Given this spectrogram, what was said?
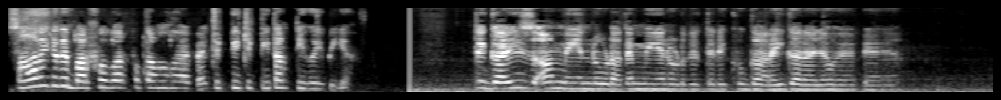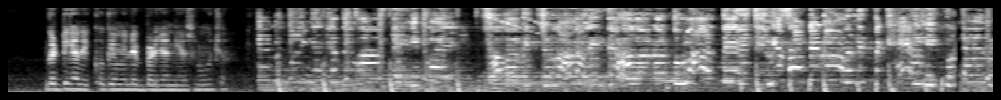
ਸਾਰੇ ਕਿਤੇ ਬਰਫੋ ਬਰਫ ਕੰਮ ਹੋਇਆ ਪਿਆ ਚਿੱਟੀ ਚਿੱਟੀ ਧਰਤੀ ਹੋਈ ਪਈ ਆ। ਤੇ ਗਾਈਜ਼ ਆ ਮੇਨ ਰੋਡ ਆ ਤੇ ਮੇਨ ਰੋਡ ਦੇ ਉੱਤੇ ਦੇਖੋ ਗਾਰਾ ਹੀ ਗਾਰਾ ਜਿਹਾ ਹੋਇਆ ਪਿਆ ਆ। ਗੱਡੀਆਂ ਦੇਖੋ ਕਿਵੇਂ ਲਿਬੜ ਜਾਂਦੀਆਂ ਸਨੋ ਚ। ਹਵਾ ਵਿੱਚ ਲਾ ਲੈਂਦੇ ਹਵਾ ਨਾ ਤੂੰ ਲਾ ਤੇਰੇ ਜਿਵੇਂ ਸਾਡੇ ਨਾਲ ਨਿੱਤ ਖੇਡਣੀ ਕੁੱਟਾਂ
